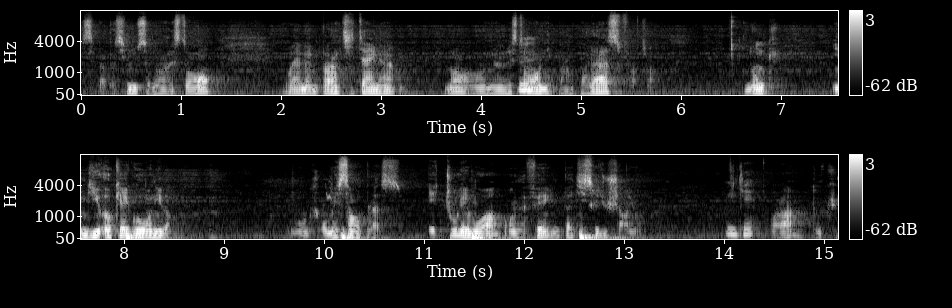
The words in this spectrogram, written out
c'est pas possible nous sommes un restaurant. Ouais même pas un tea time hein. Non on est un restaurant Mm. on n'est pas un palace enfin, tu vois. donc il me dit ok go on y va donc on met ça en place et tous les mois on a fait une pâtisserie du chariot Ok. Voilà, donc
